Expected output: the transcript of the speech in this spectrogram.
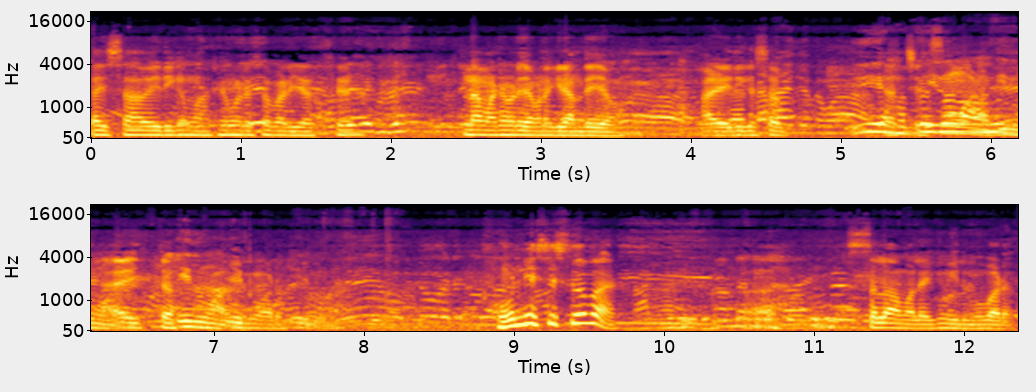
তাই সব এইদিকে মাঠে মাঠে সব বাড়ি যাচ্ছে। না, মাঠে মাঠে যাব না, গ্রাম দিয়ে যাব। আর এইদিকে সব ফোন নিয়ে এসেছিস আবার সালাম আলাইকুম ঈদ মুবারক।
